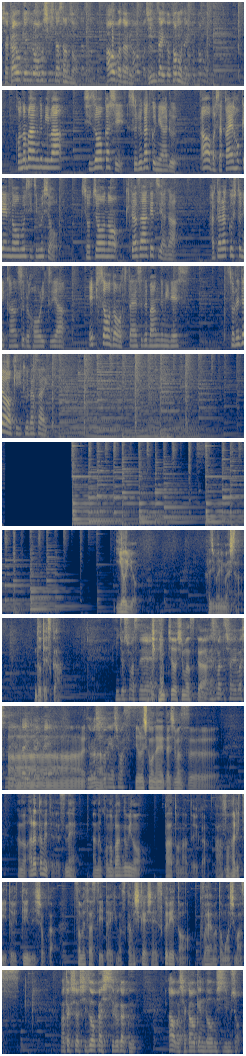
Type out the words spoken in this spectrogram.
社会保険労務士北さんの青葉なる人材とともに。この番組は静岡市駿河区にある青葉社会保険労務士事務所所長の北澤哲也が働く人に関する法律やエピソードをお伝えする番組です。それではお聞きください。いよいよ。始まりました。どうですか？緊張しますね。緊張しますか？始まってしまいましたね。あ第ー1回目。よろしくお願いします、よろしくお願いいたします。あの改めてですねあのこの番組のパートナーというかパーソナリティと言っていいんでしょうか？務めさせていただきます。株式会社エスクレートの桑山と申します。私は静岡市駿河区青葉社会保険労務士事務所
